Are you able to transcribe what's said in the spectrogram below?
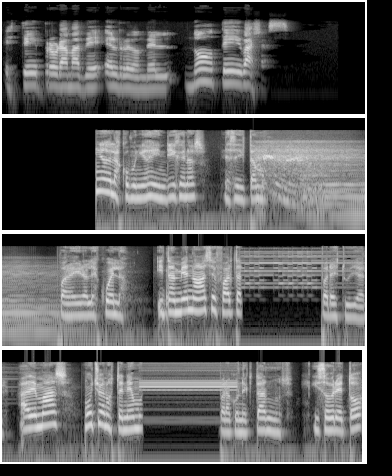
este programa de El Redondel. No te vayas. Niños de las comunidades indígenas necesitamos para ir a la escuela. Y también nos hace falta para estudiar. Además, muchos nos tenemos para conectarnos y sobre todo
